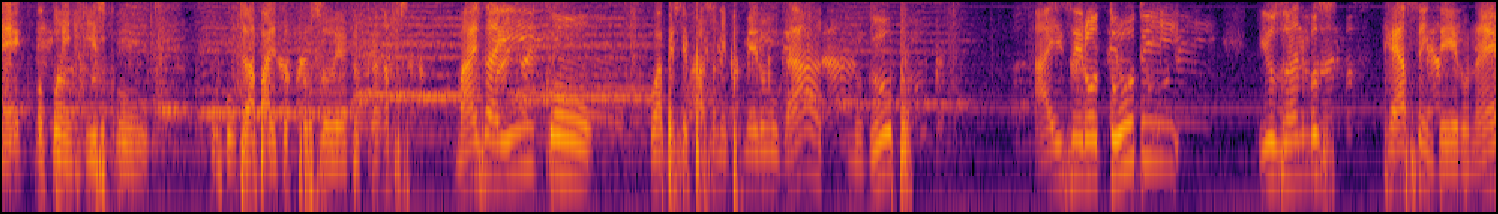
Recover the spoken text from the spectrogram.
é, colocou em risco o, o trabalho do professor Leandro Campos. Mas aí, com o ABC passando em primeiro lugar no grupo. Aí zerou tudo e, e os ânimos reacenderam, né?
